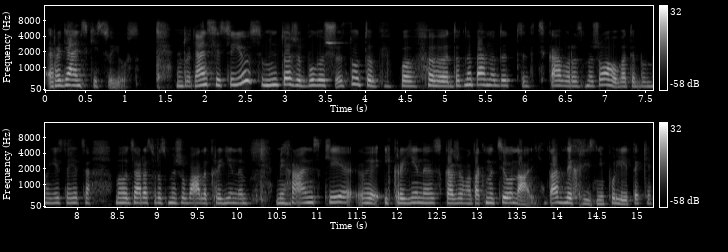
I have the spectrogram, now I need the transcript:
Радянський Союз. Радянський Союз він теж було ну, то, напевно цікаво розмежовувати, бо мені здається, ми от зараз розмежували країни мігрантські е, і країни, скажімо так, національні. Так? В них різні політики.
